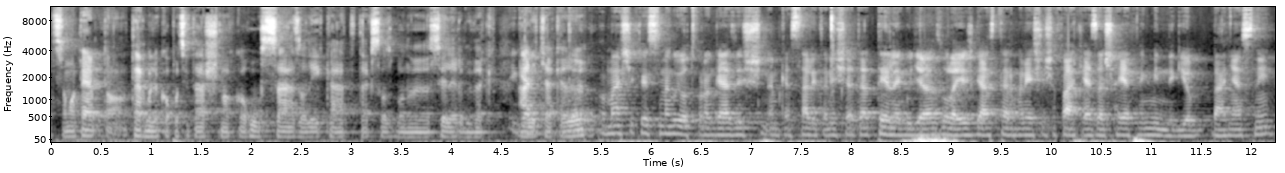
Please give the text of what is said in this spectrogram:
azt hiszem a, ter- a termelőkapacitásnak a 20%-át Texasban szélerőművek Igen, állítják elő. A másik része meg, hogy ott van a gáz, és nem kell szállítani se. Tehát tényleg ugye az olaj és gáztermelés és a fákjázás helyett még mindig jobb bányászni.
